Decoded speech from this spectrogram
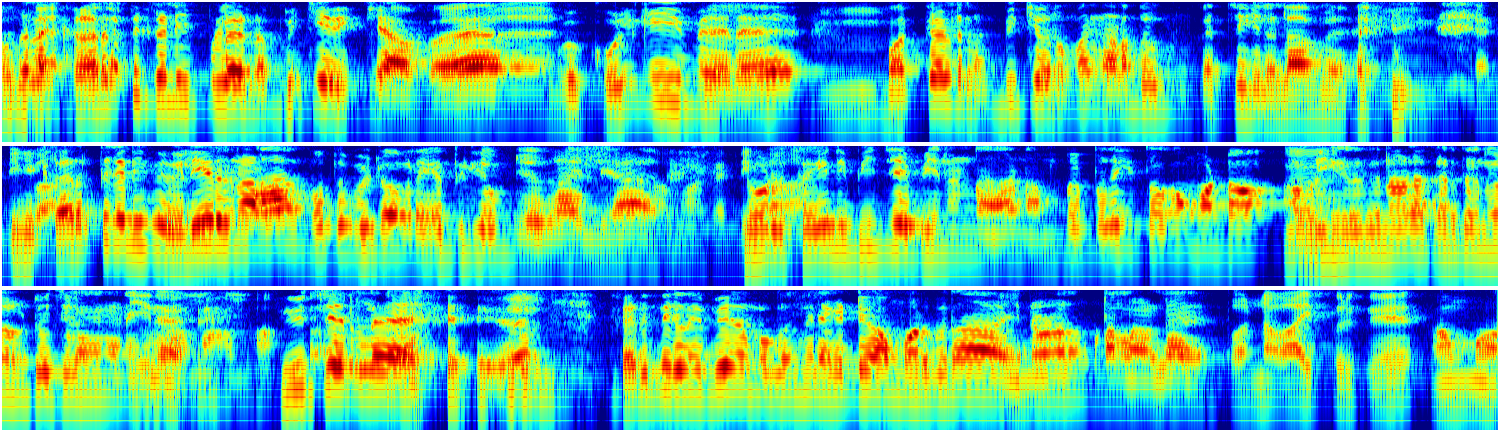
முதல்ல கருத்து கணிப்புல நம்பிக்கை வைக்காம உங்க கொள்கை மேல ம், மக்கள்கிட்ட நம்பிக்கை வர மாதிரி நடந்து கட்சிகள் எல்லாமே. நீங்க கருத்து கணிப்பு வெளியேறதுனாலதான் தோத்து போயிட்டு அவங்களை ஏத்துக்க முடியாதா இல்லையா? இன்னொரு சைடு பிஜேபி என்னன்னா நம்ம இப்போதைக்கு தோக்க மாட்டோம் அப்படிங்கிறதுனால கருத்து கணிப்பு விட்டு வச்சிருக்காங்கன்னு நினைக்கிறேன். ஃபியூச்சர்ல கருத்து கணிப்பே நமக்கு வந்து நெகட்டிவா மாறுதுன்னா இன்னொன்னாலும் பண்ணலாம்ல? பண்ண வாய்ப்பு இருக்கு. ஆமா.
